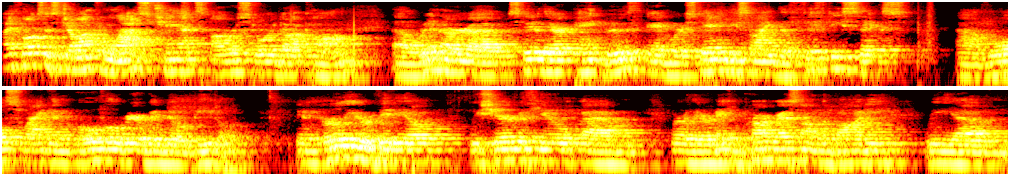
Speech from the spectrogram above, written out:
Hi folks, it's John from LastChanceAutoRestore.com. Uh, we're in our uh, state-of-the-art paint booth and we're standing beside the 56 uh, Volkswagen oval rear window Beetle. In an earlier video, we shared with you um, where they were making progress on the body. We, um,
